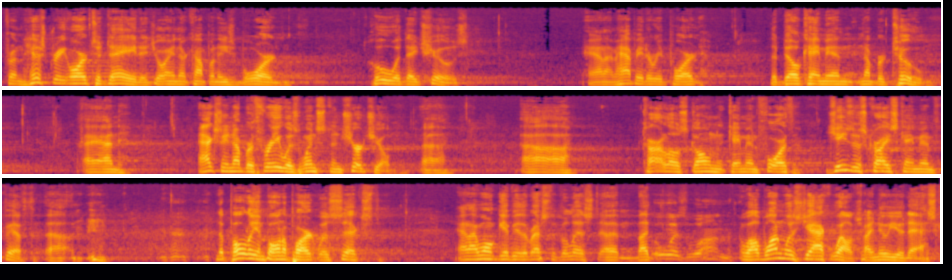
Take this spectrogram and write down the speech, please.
from history or today to join their company's board, who would they choose? And I'm happy to report that Bill came in number 2. And actually number 3 was Winston Churchill. Uh, uh, Carlos Ghosn came in 4th. Jesus Christ came in 5th. Uh, Napoleon Bonaparte was 6th. And I won't give you the rest of the list. but Who was one? Well, one was Jack Welch. I knew you'd ask.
